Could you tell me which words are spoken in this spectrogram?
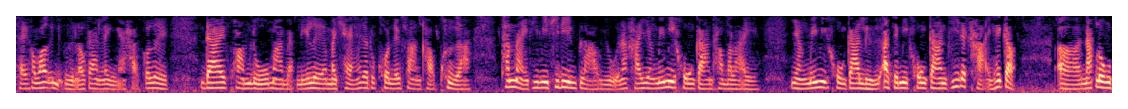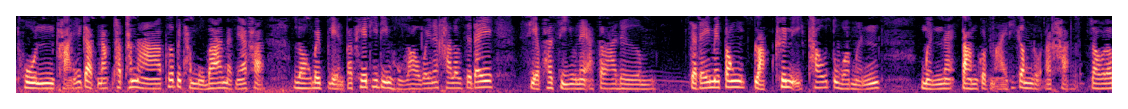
ใช้คำว่าอื่นๆแล้วกันอะไรอย่างเงี้ยค่ะ ก็เลยได้ความรู้มาแบบนี้เลยมาแชร์ให้กับทุกคนได้ฟังค่ะเผื่อ ท่านไหนที่มีที่ดินเปล่าอยู่นะคะ ยังไม่มีโครงการทำอะไร ยังไม่มีโครงการหรืออาจจะมีโครงการที่จะขายให้กับ นักลงทุนขายให้กับนักพัฒนาเพื่อไปทำหมู่บ้านแบบนี้ค่ะ ลองไปเปลี่ยนประเภทที่ดินของเราไว้นะคะ เราจะได้เสียภาษีอยู่ในอัตราเดิม จะได้ไม่ต้องปรับขึ้นอีกเท่าตัวเหมือนเหมือนตามกฎหมายที่กำหนดนะคะเราเรา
